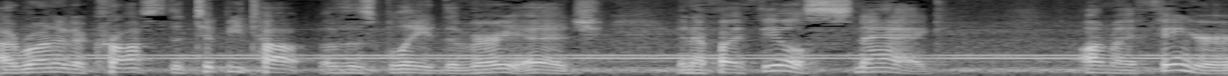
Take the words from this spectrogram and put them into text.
I run it across the tippy top of this blade, the very edge, and if I feel a snag on my finger,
